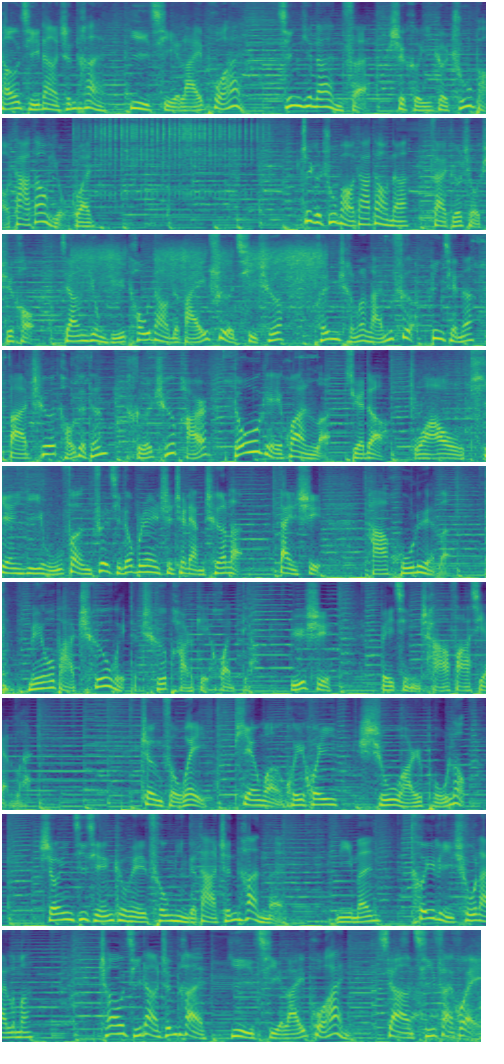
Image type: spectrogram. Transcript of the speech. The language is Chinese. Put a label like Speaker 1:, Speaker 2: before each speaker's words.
Speaker 1: 超级大侦探一起来破案。今天的案子是和一个珠宝大盗有关。这个珠宝大盗呢，在得手之后，将用于偷盗的白色汽车喷成了蓝色，并且呢，把车头的灯和车牌都给换了。觉得哇哦，天衣无缝，自己都不认识这辆车了。但是，他忽略了，没有把车尾的车牌给换掉，于是被警察发现了。正所谓天网恢恢疏而不漏。收音机前各位聪明的大侦探们你们推理出来了吗？超级大侦探一起来破案下期再会。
